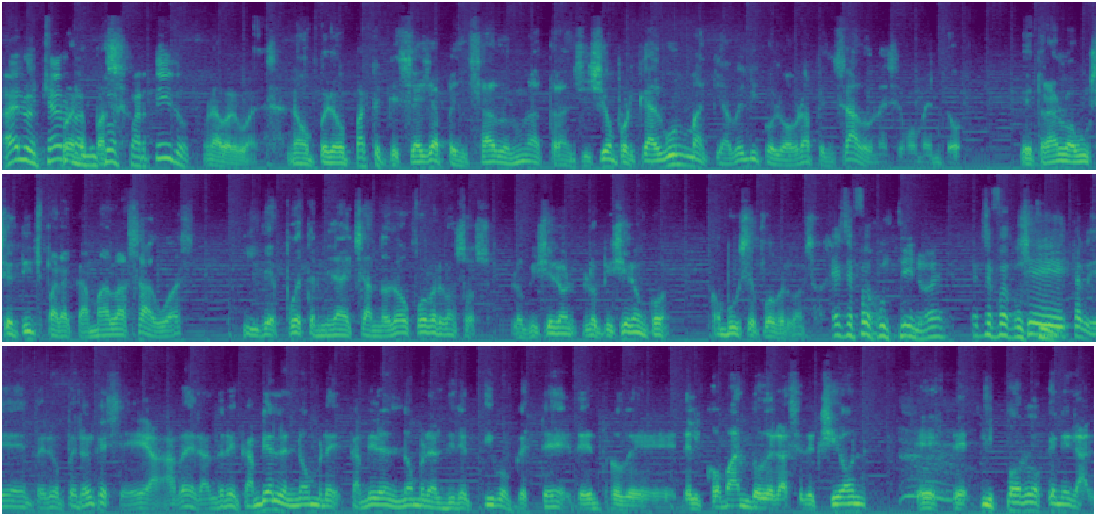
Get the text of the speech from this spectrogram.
A él lo echaron a los dos partidos. Una vergüenza. No, pero aparte que se haya pensado en una transición, porque algún maquiavélico lo habrá pensado en ese momento, de traerlo a Bucetich para calmar las aguas y después terminar echándolo, fue vergonzoso. Lo que hicieron, lo que hicieron con, con Buse fue vergonzoso. Ese fue Justino, ¿eh? Ese fue Justino. Sí, está bien, pero, pero el que sea. A ver, Andrés, cambiarle el nombre, cambiarle el nombre al directivo que esté dentro del comando de la selección. Este, y por lo general,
